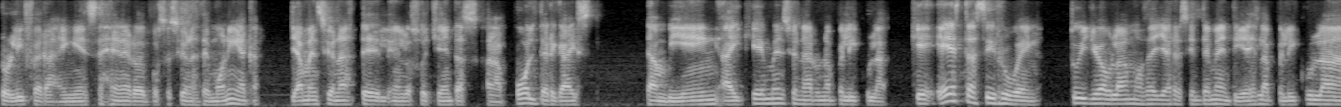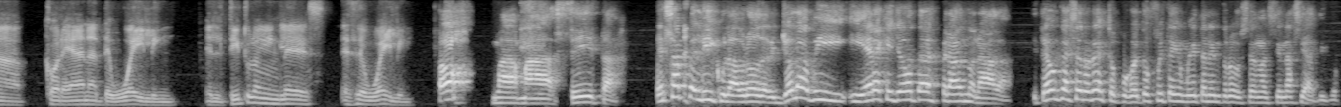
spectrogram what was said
prolífera en ese género de posesiones demoníacas. Ya mencionaste en los 80 a Poltergeist. También hay que mencionar una película que esta sí, Rubén, tú y yo hablamos de ella recientemente y es la película coreana The Wailing. El título en inglés es The Wailing. ¡Oh, mamacita! Esa película, brother, yo la vi y era que yo no estaba esperando nada. Y tengo que ser honesto porque tú fuiste en la introducción al cine asiático.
